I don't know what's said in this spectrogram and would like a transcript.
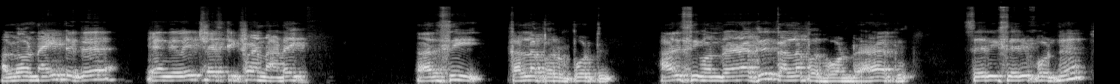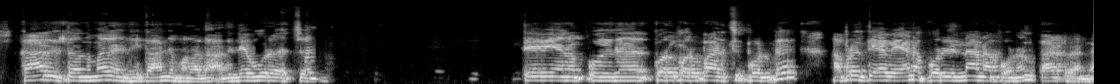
ஹலோ நைட்டுக்கு எங்கள் வீட்டில் டிஃபன் அடை. அரிசி கடலப்பருப்பு போட்டு. அரிசி ஒன்றரை அழகு கடலப்பருப்பு ஒன்றரை அழகு சரி சரி போட்டு காரத்துக்கு தகுந்த மாதிரி அஞ்சு காஞ்ச மிளகா அதிலே ஊற வச்சோம் தேவையான பொ இதை குறை குறைப்பா அரைச்சி போட்டு அப்புறம் தேவையான பொருள் என்னென்ன போடணும்னு காட்டுறாங்க.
